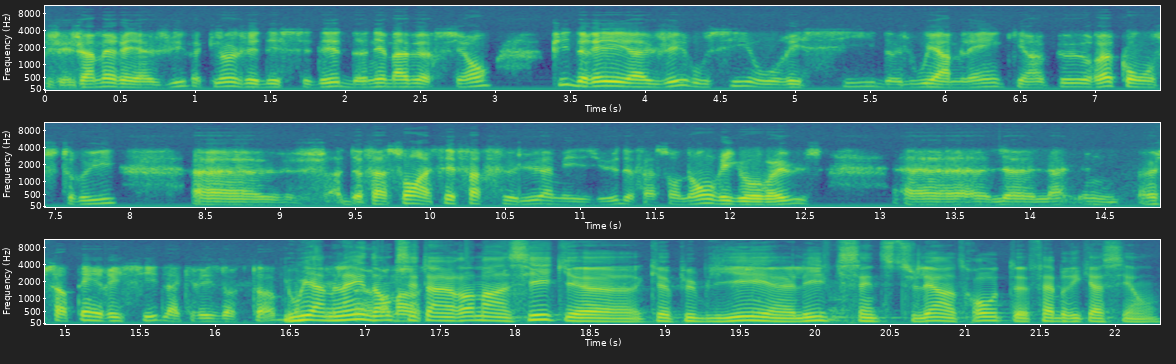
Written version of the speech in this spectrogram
J'ai jamais réagi. Fait que là, j'ai décidé de donner ma version, puis de réagir aussi au récit de Louis Hamelin qui est un peu reconstruit euh, de façon assez farfelue à mes yeux, de façon non rigoureuse. Euh, un certain récit de la crise d'octobre. Louis Hamelin, donc c'est un romancier qui a, qui a, publié un livre qui s'intitulait entre autres Fabrication.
